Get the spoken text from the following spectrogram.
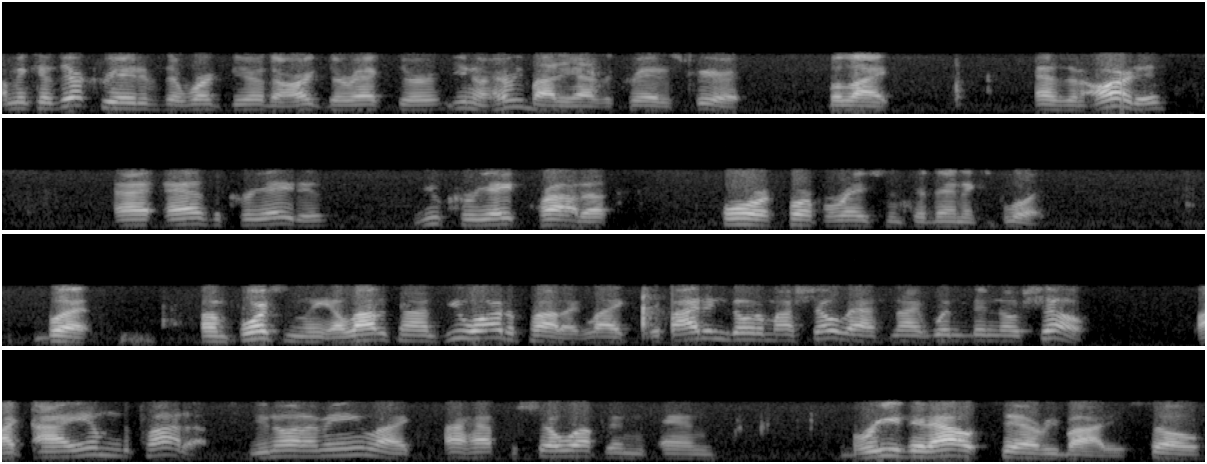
I mean, because there are creatives that work there, the art director, you know, everybody has a creative spirit. But like, as an artist, a, as a creative, you create products for a corporation to then exploit. But unfortunately, a lot of times you are the product. Like, if I didn't go to my show last night, wouldn't been no show. Like, I am the product. You know what I mean? Like, I have to show up and and breathe it out to everybody. So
